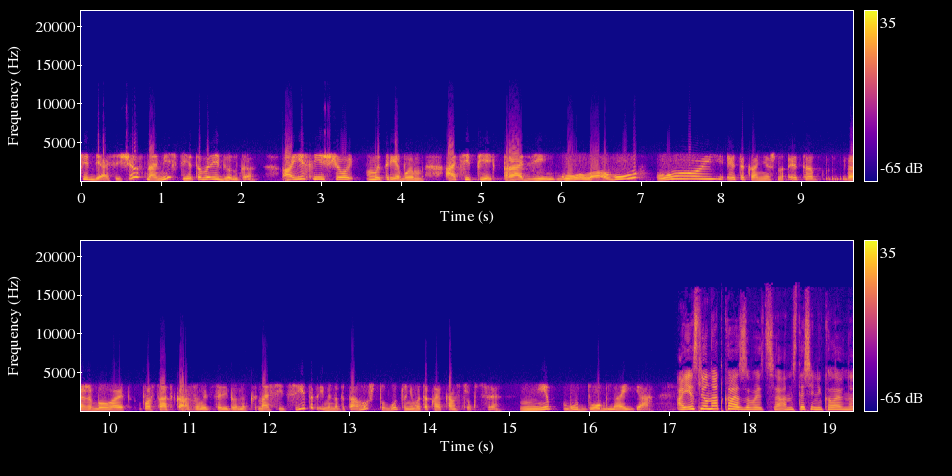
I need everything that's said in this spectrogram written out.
себя сейчас на месте этого ребенка. А если еще мы требуем, а теперь продень голову, ой, это, конечно, это даже бывает, просто отказывается ребенок носить свитер именно потому, что вот у него такая конструкция неудобная. А если он отказывается, Анастасия Николаевна,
